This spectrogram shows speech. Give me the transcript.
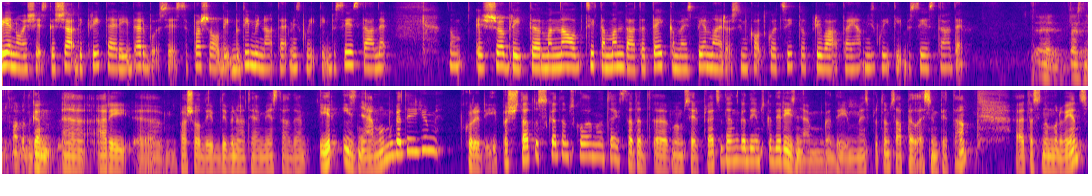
vienojušies, ka šādi kriteriji darbosies pašvaldību dibinātajām izglītības iestādēm, Nu, es šobrīd man nav cita mandāta teikt, ka mēs piemērosim kaut ko citu privātajām izglītības iestādēm. Taisnības labāk, gan arī pašvaldību dibinātajām iestādēm ir izņēmuma gadījumi, kur ir īpašs status skatām skolām noteikts. Tad mums ir precedenta gadījums, kad ir izņēmuma gadījumi. Mēs, protams, apelēsim pie tā. Tas ir numur viens.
